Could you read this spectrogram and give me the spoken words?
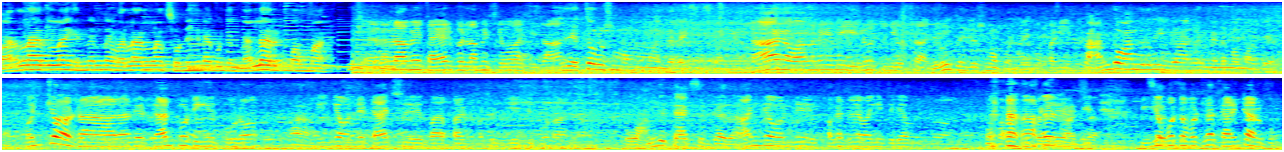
வரலாறுலாம் என்னென்ன வரலாறுலாம் சொன்னீங்கன்னா கொஞ்சம் நல்லா இருக்கு மாமா எல்லாமே தயாரிப்பு எல்லாமே சிவகாசி தான். இது எத்தனை வருஷம் மாமா இந்த லைசன்ஸ் வாங்க நாங்கள் வாங்கினது இருபத்தஞ்சி வருஷம் ஆச்சு. இருபத்தஞ்சு வருஷமா பண்றீங்க. பண்ணிட்டு இப்போ அங்க வாங்குறது இங்க வாங்குறது என்ன மாமா வித்தியாசம்? கொஞ்சம் அதாவது டிரான்ஸ்போர்ட்டிங்கு கூடும். இங்கே வந்து டேக்ஸ் பன்னெண்டு பர்சன்ட் ஜிஎஸ்டி போடுறாங்க. ஓ அங்க டாக்ஸ் இருக்காது? அங்கே வந்து பக்கத்தில் வாங்கி தெரியாமல். இங்கே பொறுத்த மட்டும் கரெக்டாக இருக்கும்.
